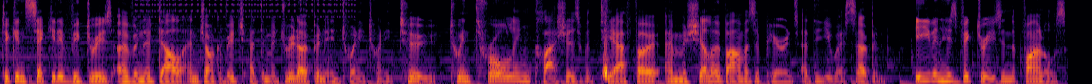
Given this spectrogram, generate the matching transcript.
to consecutive victories over Nadal and Djokovic at the Madrid Open in 2022, to enthralling clashes with Tiafoe and Michelle Obama's appearance at the US Open. Even his victories in the finals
